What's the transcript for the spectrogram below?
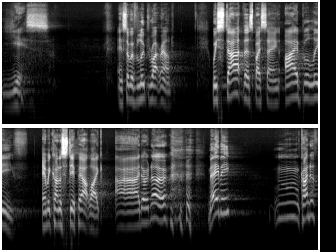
Yes. And so we've looped right round. We start this by saying, I believe. And we kind of step out like, I don't know. Maybe. Mm, kind of.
